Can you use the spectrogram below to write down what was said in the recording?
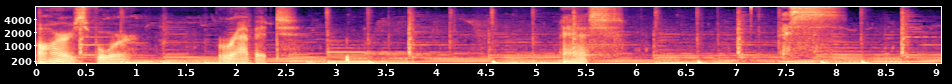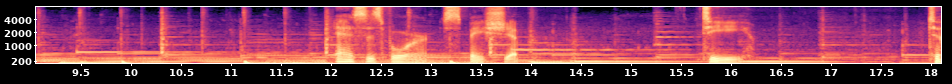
R is for rabbit. S. S. S is for spaceship. T. T.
